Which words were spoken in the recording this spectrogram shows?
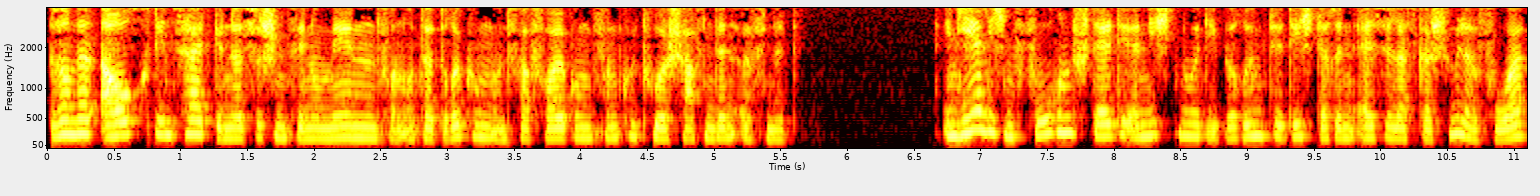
sondern auch den zeitgenössischen Phänomenen von Unterdrückung und Verfolgung von Kulturschaffenden öffnet. In jährlichen Foren stellte er nicht nur die berühmte Dichterin Else Lasker Schüler vor,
